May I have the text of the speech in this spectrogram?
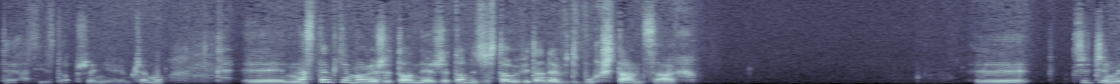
Teraz jest dobrze, nie wiem czemu. Yy, następnie mamy żetony. Żetony zostały wydane w dwóch sztancach. Przy czym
